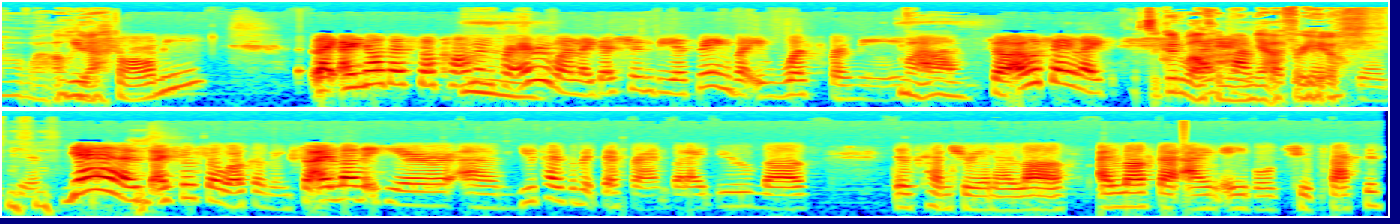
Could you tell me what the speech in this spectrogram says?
Oh wow. you yeah. saw me?" Like I know that's so common for Hmm. everyone. Like that shouldn't be a thing, but it was for me. Wow. Um, so I would say like It's a good welcoming, yeah, for you. yes, I feel so welcoming. So I love it here. Um, Utah's a bit different, but I do love this country, and I love I love that I'm able to practice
